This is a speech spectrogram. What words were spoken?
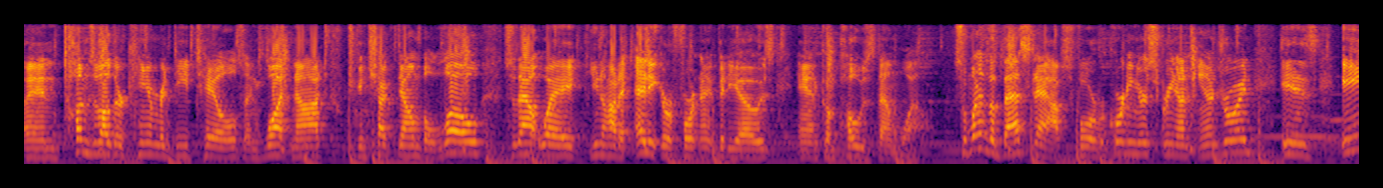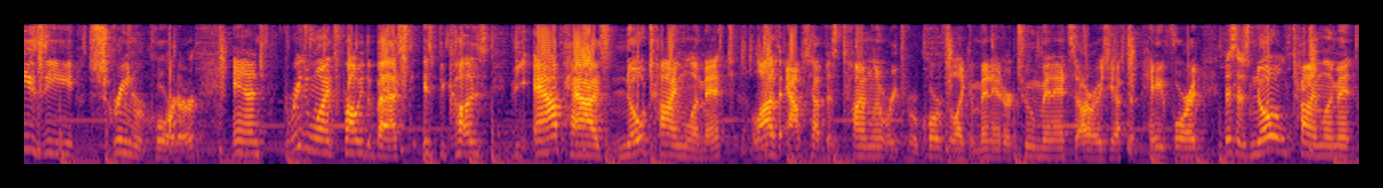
and tons of other camera details and whatnot, which you can check down below, so that way you know how to edit your Fortnite videos and compose them well. So one of the best apps for recording your screen on Android is AZ Screen Recorder. And the reason why it's probably the best is because the app has no time limit. A lot of apps have this time limit where you can record for like a minute or two minutes, otherwise you have to pay for it. This has no time limit,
